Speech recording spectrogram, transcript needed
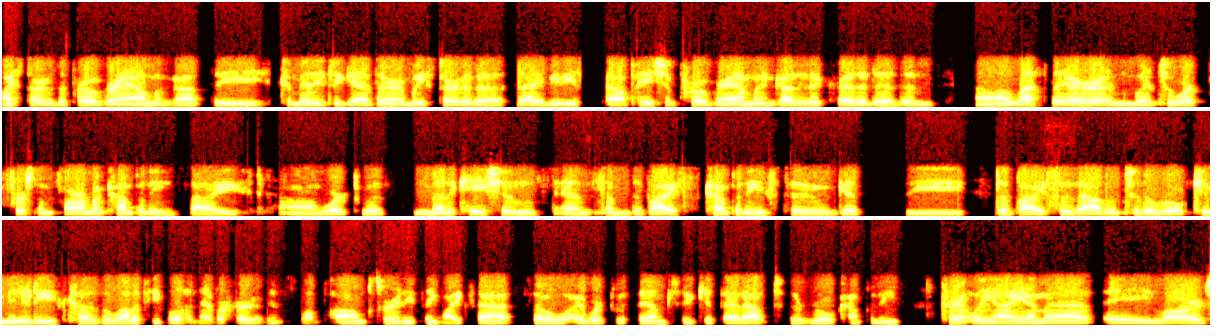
I started the program and got the committee together, and we started a diabetes outpatient program and got it accredited. And uh, left there and went to work for some pharma companies. I uh, worked with medications and some device companies to get the devices out into the rural communities because a lot of people had never heard of insulin pumps or anything like that. So I worked with them to get that out to the rural companies. Currently, I am at a large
